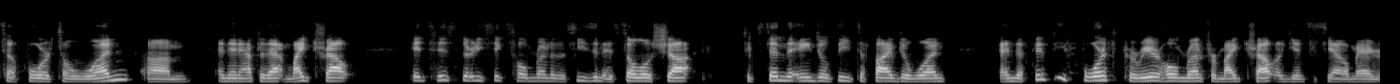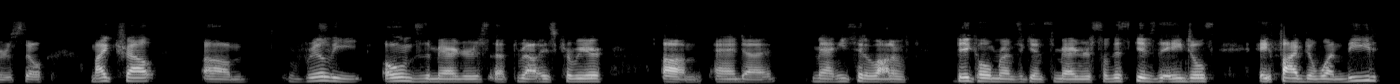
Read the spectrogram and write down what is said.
to four to one. Um, and then after that, Mike Trout hits his 36th home run of the season, a solo shot to extend the Angels' lead to five to one, and the 54th career home run for Mike Trout against the Seattle Mariners. So Mike Trout um, really owns the Mariners uh, throughout his career, um, and uh, man, he's hit a lot of big home runs against the Mariners. So this gives the Angels a five to one lead.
